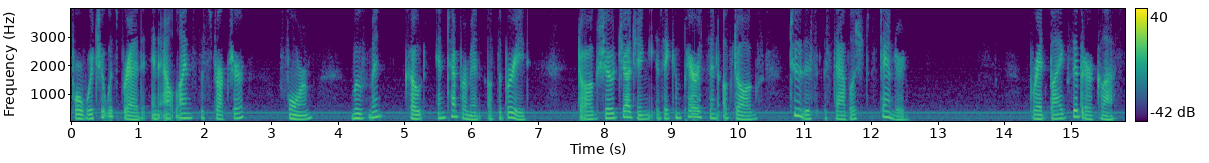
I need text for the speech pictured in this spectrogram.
for which it was bred and outlines the structure, form, movement, coat, and temperament of the breed. Dog show judging is a comparison of dogs to this established standard. Bred by exhibitor class.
